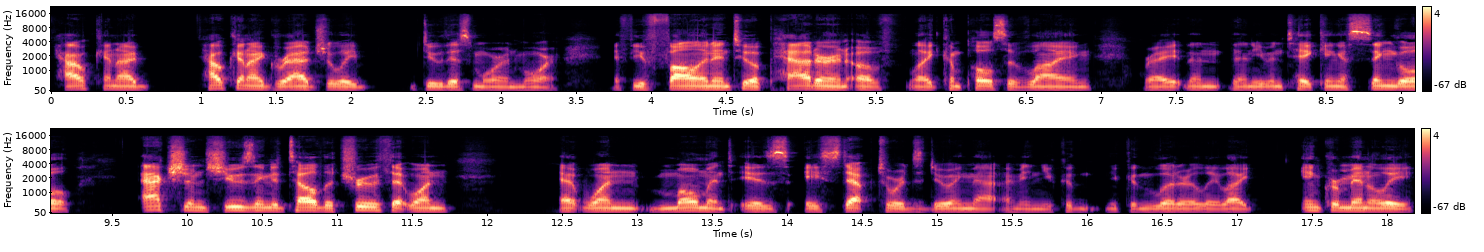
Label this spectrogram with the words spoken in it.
How can I how can I gradually do this more and more? If you've fallen into a pattern of like compulsive lying, right, then then even taking a single action choosing to tell the truth at one at one moment is a step towards doing that. I mean you could you can literally like incrementally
